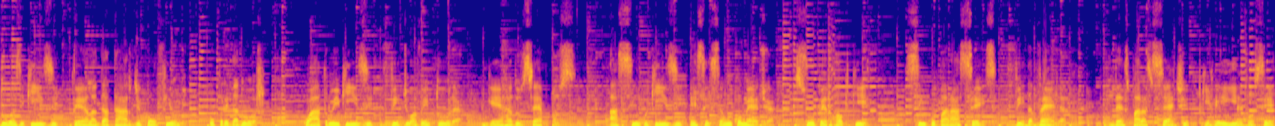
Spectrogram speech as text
Duas e quinze, tela da tarde com filme. O Predador. 4 e 15, Vídeo Aventura, Guerra dos Septos. Às 5 e 15, Exceção Comédia, Super Rock Key. 5 para as 6, Vida Velha. 10 para as 7, Que Rei é Você.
